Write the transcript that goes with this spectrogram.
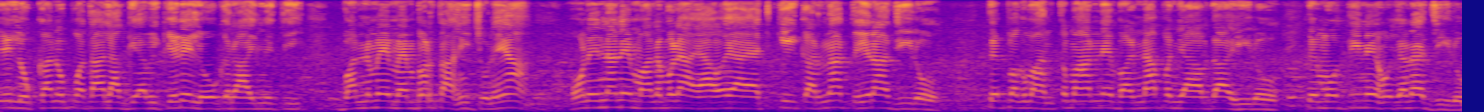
ਇਹ ਲੋਕਾਂ ਨੂੰ ਪਤਾ ਲੱਗ ਗਿਆ ਵੀ ਕਿਹੜੇ ਲੋਕ ਰਾਜਨੀਤੀ 92 ਮੈਂਬਰ ਤਾਂ ਹੀ ਚੁਣਿਆ। ਹੁਣ ਇਹਨਾਂ ਨੇ ਮਨ ਬਣਾਇਆ ਹੋਇਆ ਐ ਕੀ ਕਰਨਾ 13 ਜ਼ੀਰੋ। ਤੇ ਭਗਵੰਤ ਮਾਨ ਨੇ ਬਣਨਾ ਪੰਜਾਬ ਦਾ ਹੀਰੋ ਤੇ ਮੋਦੀ ਨੇ ਹੋ ਜਾਣਾ ਜ਼ੀਰੋ।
